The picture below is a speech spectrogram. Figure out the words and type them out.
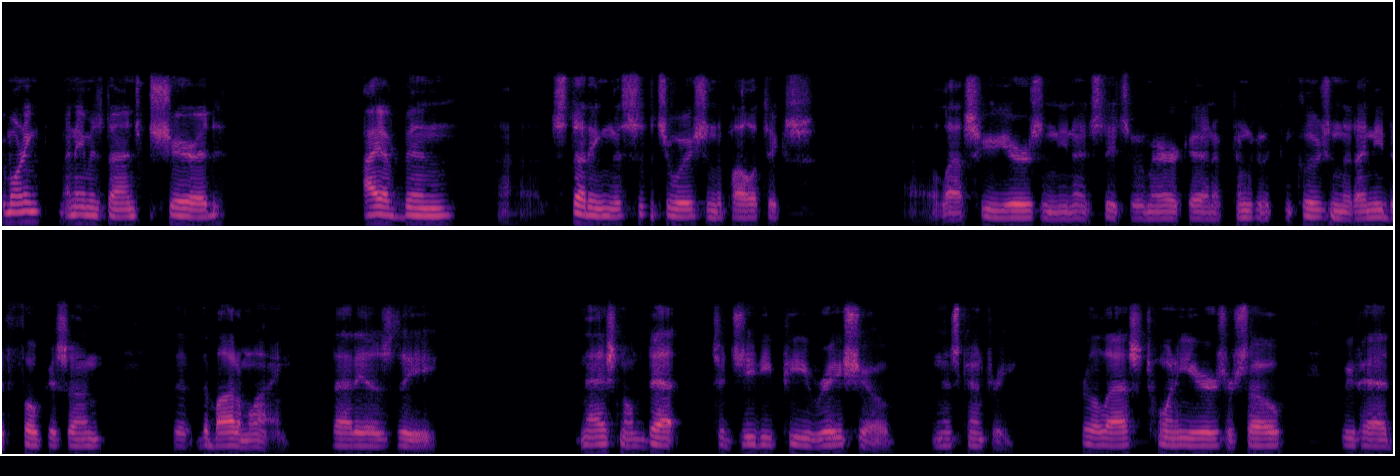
Good morning. My name is Don Sherrod. I have been uh, studying this situation, the politics, uh, the last few years in the United States of America, and I've come to the conclusion that I need to focus on the, the bottom line. That is the national debt to GDP ratio in this country. For the last 20 years or so, we've had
